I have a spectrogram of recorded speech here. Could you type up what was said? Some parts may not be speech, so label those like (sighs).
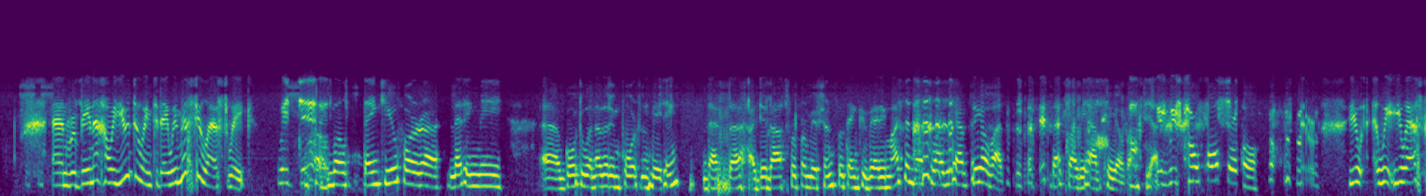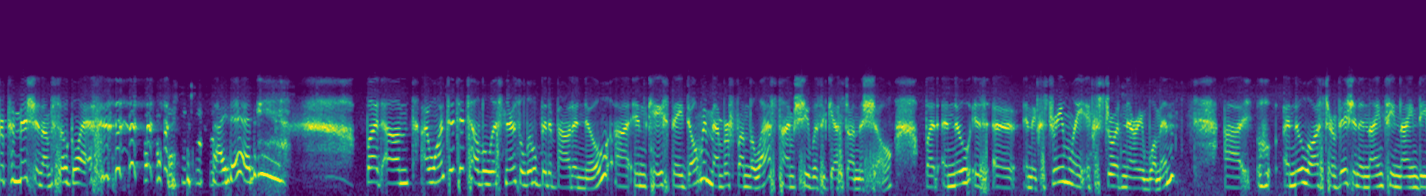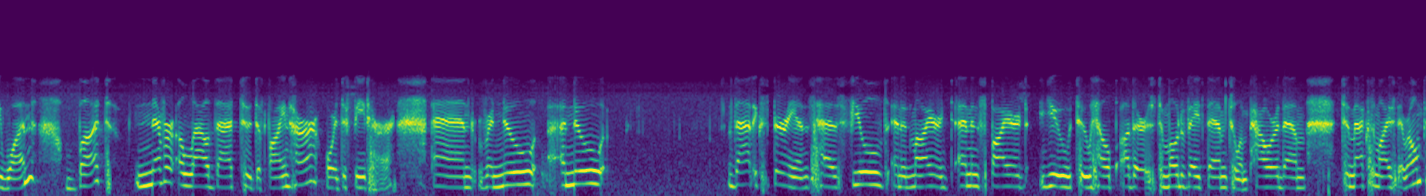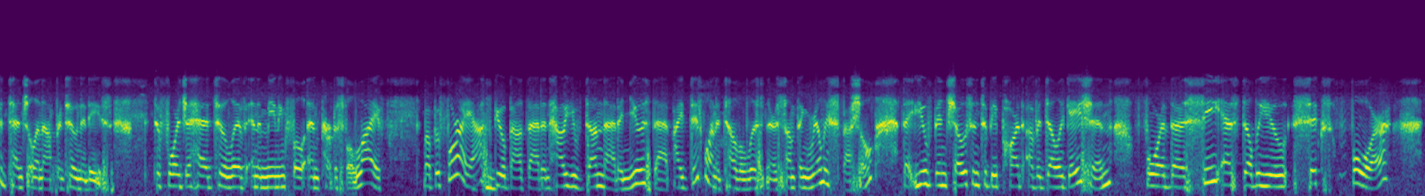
And Rubina, how are you doing today? We missed you last week. We did. (laughs) Well, thank you for uh, letting me uh, go to another important meeting that uh, I did ask for permission. So thank you very much, and that's why we have three of us. That's why we have three of us. (laughs) Yes. We've come full circle. (laughs) you we you asked for permission. I'm so glad. I did. But um, I wanted to tell the listeners a little bit about Anu uh, in case they don't remember from the last time she was a guest on the show. But Anu is a, an extremely extraordinary woman. Uh, Anu lost her vision in 1991, but never allowed that to define her or defeat her. And renew, uh, Anu that experience has fueled and admired and inspired you to help others, to motivate them, to empower them, to maximize their own potential and opportunities, to forge ahead to live in a meaningful and purposeful life. But before I ask you about that and how you've done that and used that, I did want to tell the listeners something really special that you've been chosen to be part of a delegation for the CSW 64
